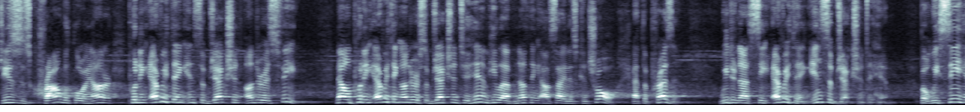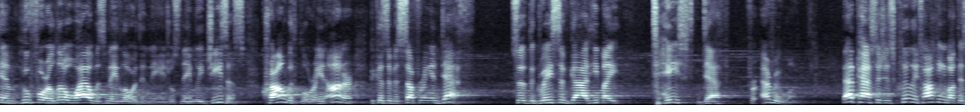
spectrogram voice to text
Jesus is crowned with glory and honor, putting everything in subjection under his feet. Now, in putting everything under subjection to him, he left nothing outside his control. At the present, we do not see everything in subjection to him, but we see him who for a little while was made lower than the angels, namely Jesus, crowned with glory and honor because of his suffering and death, so that the grace of God he might taste death for everyone. That passage is clearly talking about this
